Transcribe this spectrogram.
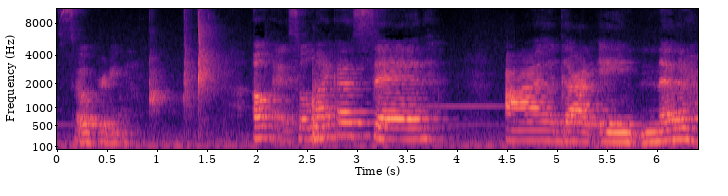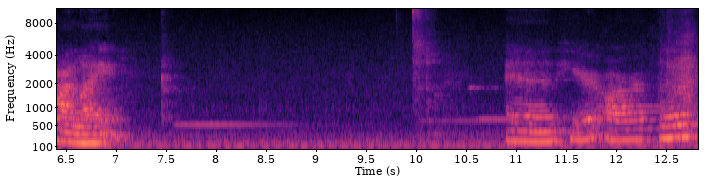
So pretty. Okay, so like I said, I got another highlight. And here are the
